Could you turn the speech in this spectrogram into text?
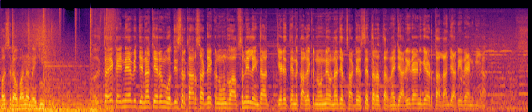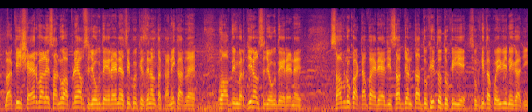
बस रवाना नहीं हुई ਅਸੀਂ ਤਾਂ ਇਹ ਕਹਿੰਦੇ ਆ ਵੀ ਜਿੰਨਾ ਚਿਰ ਮੋਦੀ ਸਰਕਾਰ ਸਾਡੇ ਕਾਨੂੰਨ ਵਾਪਸ ਨਹੀਂ ਲੈਂਦਾ ਜਿਹੜੇ ਤਿੰਨ ਕਾਲੇ ਕਾਨੂੰਨ ਨੇ ਉਹਨਾਂ ਚਿਰ ਸਾਡੇ ਇਸੇ ਤਰ੍ਹਾਂ ਧਰਨੇ ਜਾਰੀ ਰਹਿਣਗੇ ਹੜਤਾਲਾਂ ਜਾਰੀ ਰਹਿਣਗੀਆਂ ਬਾਕੀ ਸ਼ਹਿਰ ਵਾਲੇ ਸਾਨੂੰ ਆਪਣੇ ਆਪ ਸਹਿਯੋਗ ਦੇ ਰਹੇ ਨੇ ਅਸੀਂ ਕੋਈ ਕਿਸੇ ਨਾਲ ਧੱਕਾ ਨਹੀਂ ਕਰ ਰਹੇ ਉਹ ਆਪਦੀ ਮਰਜ਼ੀ ਨਾਲ ਸਹਿਯੋਗ ਦੇ ਰਹੇ ਨੇ ਸਭ ਨੂੰ ਘਾਟਾ ਪੈ ਰਿਹਾ ਜੀ, ਸਭ ਜਨਤਾ ਦੁਖੀ ਤੋਂ ਦੁਖੀ ਏ, ਸੁਖੀ ਤਾਂ ਕੋਈ ਵੀ ਨਹੀਂਗਾ ਜੀ।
